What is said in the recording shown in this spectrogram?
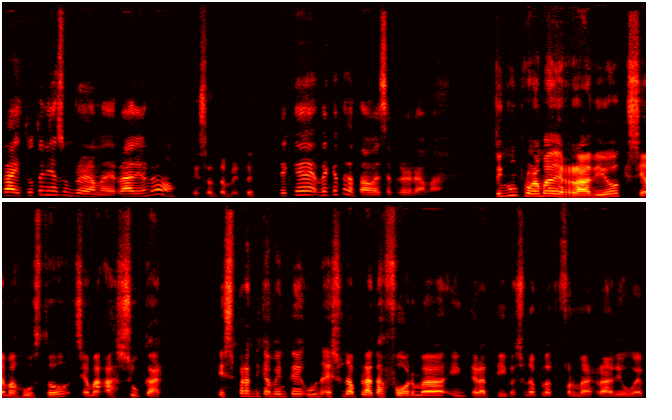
Ray, tú tenías un programa de radio, ¿no? Exactamente. ¿De qué, ¿De qué trataba ese programa? Tengo un programa de radio que se llama justo, se llama Azúcar. Es prácticamente una, es una plataforma interactiva, es una plataforma de radio web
